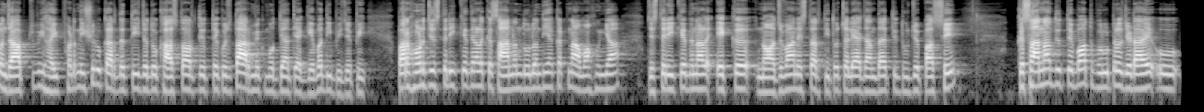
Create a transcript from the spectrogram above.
ਪੰਜਾਬ 'ਚ ਵੀ ਹਾਈਪ ਫੜਨੀ ਸ਼ੁਰੂ ਕਰ ਦਿੱਤੀ ਜਦੋਂ ਖਾਸ ਤੌਰ ਦੇ ਉੱਤੇ ਕੁਝ ਧਾਰਮਿਕ ਮੁੱਦਿਆਂ ਤੇ ਅੱਗੇ ਵਧੀ ਬੀਜੇਪੀ। ਪਰ ਹੁਣ ਜਿਸ ਤਰੀਕੇ ਦੇ ਨਾਲ ਕਿਸਾਨ ਅੰਦੋਲਨ ਦੀਆਂ ਘਟਨਾਵਾਂ ਹੋਈਆਂ ਜਿਸ ਤਰੀਕੇ ਦੇ ਨਾਲ ਇੱਕ ਨੌਜਵਾਨ ਇਸ ਧਰਤੀ ਤੋਂ ਚਲਿਆ ਜਾਂਦਾ ਹੈ ਤੇ ਦੂਜੇ ਪਾਸੇ ਕਿਸਾਨਾਂ ਦੇ ਉੱਤੇ ਬਹੁਤ ਬਰੂਟਲ ਜਿਹੜਾ ਹੈ ਉਹ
